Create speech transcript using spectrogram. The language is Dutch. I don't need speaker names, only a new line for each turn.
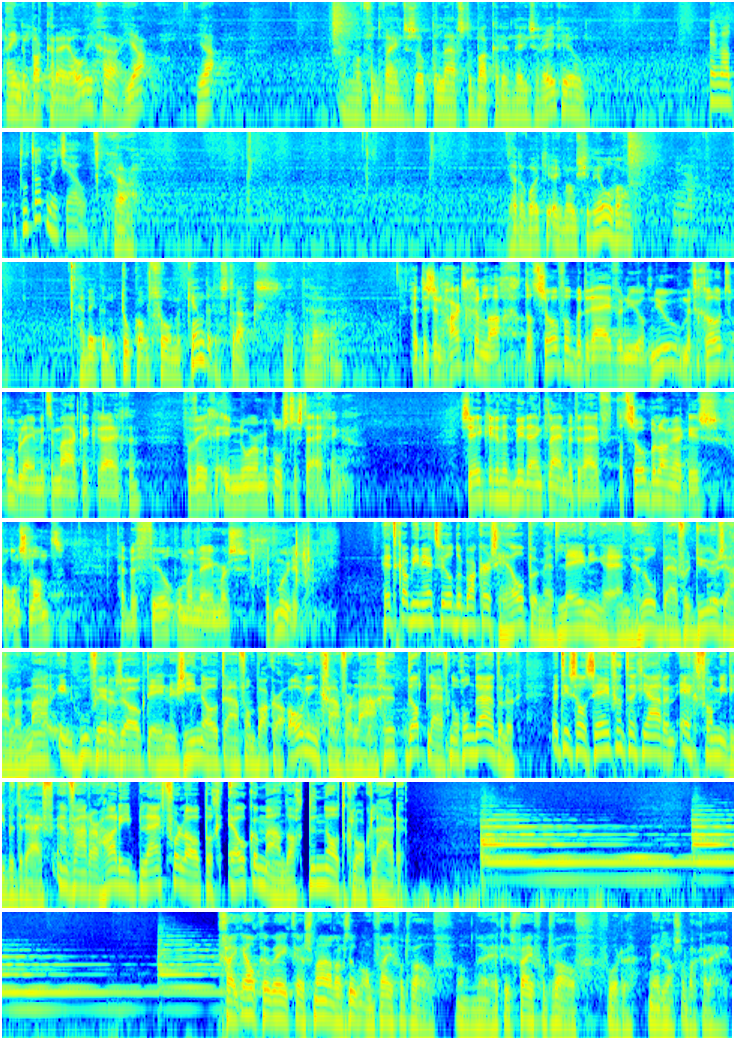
Einde bakkerij Olinga, ja. ja. En dan verdwijnt dus ook de laatste bakker in deze regio.
En wat doet dat met jou?
Ja. Ja, daar word je emotioneel van.
Ja.
Heb ik een toekomst voor mijn kinderen straks? Dat, uh...
Het is een hard gelach dat zoveel bedrijven nu opnieuw met grote problemen te maken krijgen vanwege enorme kostenstijgingen. Zeker in het midden- en kleinbedrijf, dat zo belangrijk is voor ons land, hebben veel ondernemers het moeilijk.
Het kabinet wil de bakkers helpen met leningen en hulp bij verduurzamen. Maar in hoeverre ze ook de energienota van bakker Oling gaan verlagen, dat blijft nog onduidelijk. Het is al 70 jaar een echt familiebedrijf en vader Harry blijft voorlopig elke maandag de noodklok luiden.
Ga ik elke week s maandags doen om 5 voor 12. Want het is 5 voor 12 voor de Nederlandse bakkerij.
